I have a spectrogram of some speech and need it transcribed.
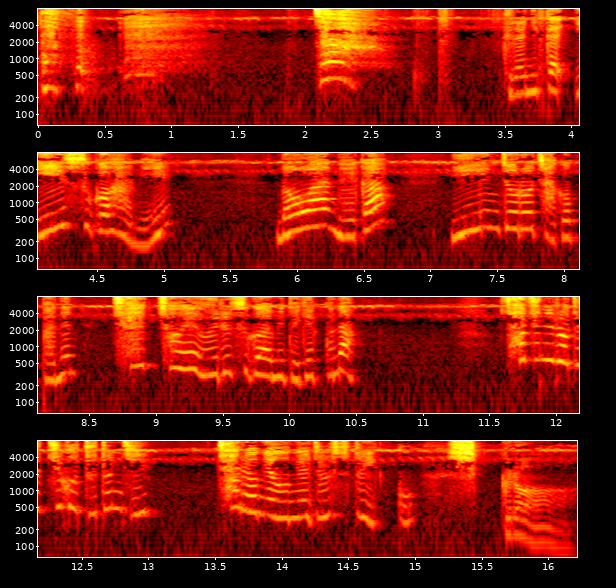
자, 그러니까 이 수거함이 너와 내가 2인조로 작업하는 최초의 의류 수거함이 되겠구나. 사진이라도 찍어 두든지 촬영에 응해줄 수도 있고. 시끄러.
